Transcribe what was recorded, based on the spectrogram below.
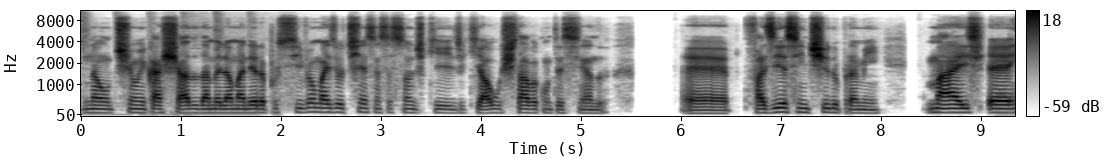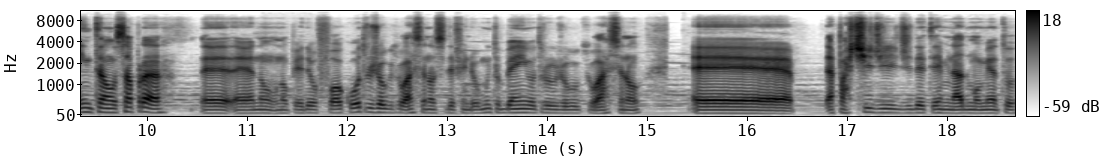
não tinham encaixado da melhor maneira possível, mas eu tinha a sensação de que, de que algo estava acontecendo é, fazia sentido para mim. Mas, é, então, só pra é, é, não, não perder o foco, outro jogo que o Arsenal se defendeu muito bem, outro jogo que o Arsenal, é, a partir de, de determinado momento,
